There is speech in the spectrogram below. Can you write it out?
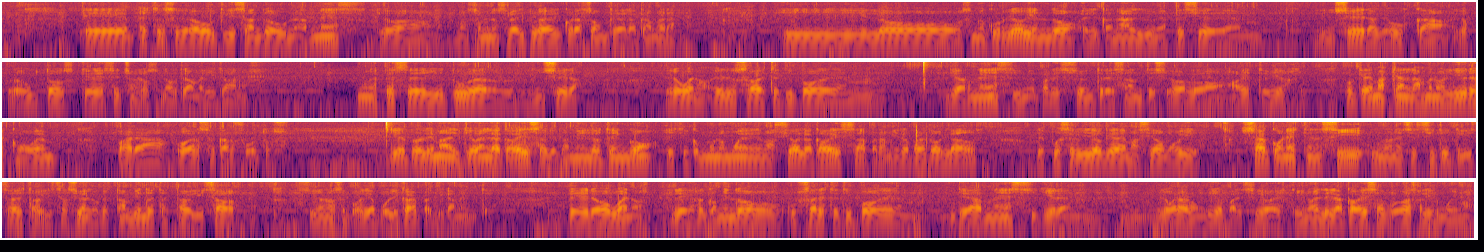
eh, esto se grabó utilizando un arnés que va más o menos a la altura del corazón que da la cámara y se me ocurrió viendo el canal de una especie de mm, linchera que busca los productos que desechan los norteamericanos. Una especie de youtuber linchera. Pero bueno, él usaba este tipo de, mm, de arnés y me pareció interesante llevarlo a, este viaje. Porque además quedan las manos libres, como ven, para poder sacar fotos. Y el problema del que va en la cabeza, que también lo tengo, es que como uno mueve demasiado la cabeza para mirar para todos lados, después el video queda demasiado movido. Ya con este en sí uno necesita utilizar estabilización, lo que están viendo está estabilizado, si no no se podría publicar prácticamente. Pero bueno, les recomiendo usar este tipo de, de arnés si quieren lograr un video parecido a este y no el de la cabeza porque va a salir muy mal.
